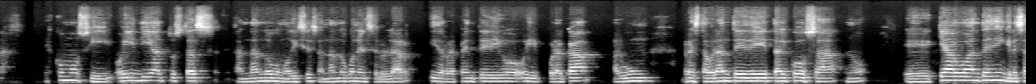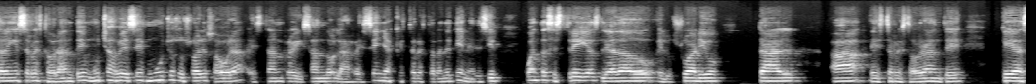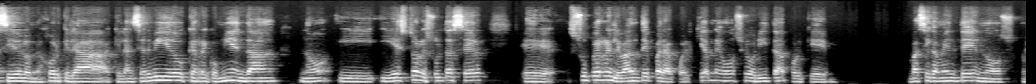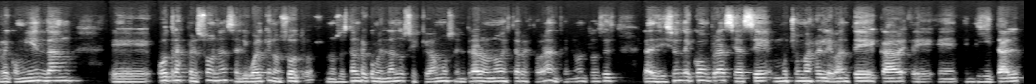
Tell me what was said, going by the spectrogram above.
es como si hoy en día tú estás andando, como dices, andando con el celular y de repente digo, oye, por acá algún restaurante de tal cosa, ¿no? Eh, ¿Qué hago antes de ingresar en ese restaurante? Muchas veces, muchos usuarios ahora están revisando las reseñas que este restaurante tiene, es decir, cuántas estrellas le ha dado el usuario tal a este restaurante, qué ha sido lo mejor que le, que le han servido, qué recomiendan, Y, esto resulta ser eh, súper relevante para cualquier negocio ahorita porque básicamente nos recomiendan eh, otras personas, al igual que nosotros, nos están recomendando si es que vamos a entrar o no a este restaurante, ¿no? Entonces, la decisión de compra se hace mucho más relevante cada, eh, digital,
